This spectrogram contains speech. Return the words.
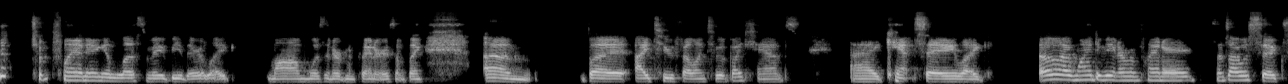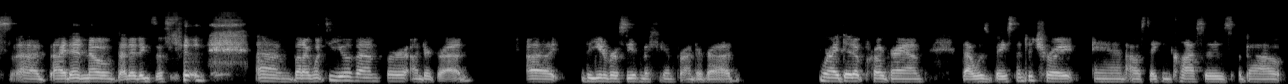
to planning unless maybe their like mom was an urban planner or something. Um, but I too fell into it by chance. I can't say like oh, I wanted to be an urban planner since I was six. Uh, I didn't know that it existed. um, but I went to U of M for undergrad, uh, the University of Michigan for undergrad, where I did a program that was based in Detroit. And I was taking classes about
